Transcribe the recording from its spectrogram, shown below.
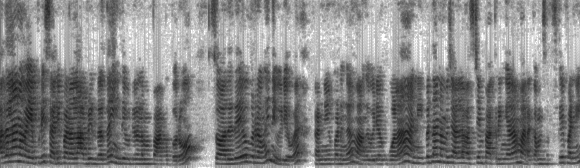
அதெல்லாம் நம்ம எப்படி சரி பண்ணலாம் அப்படின்றத இந்த வீடியோ நம்ம பார்க்க போகிறோம் ஸோ அது தேவைப்படுறவங்க இந்த வீடியோவை கண்டினியூ பண்ணுங்கள் வாங்க வீடியோக்கு போகலாம். அண்ட் இப்போ தான் நம்ம சேனலில் ஃபஸ்ட் டைம் பார்க்குறீங்கன்னா மறக்காம சப்ஸ்கிரைப் பண்ணி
